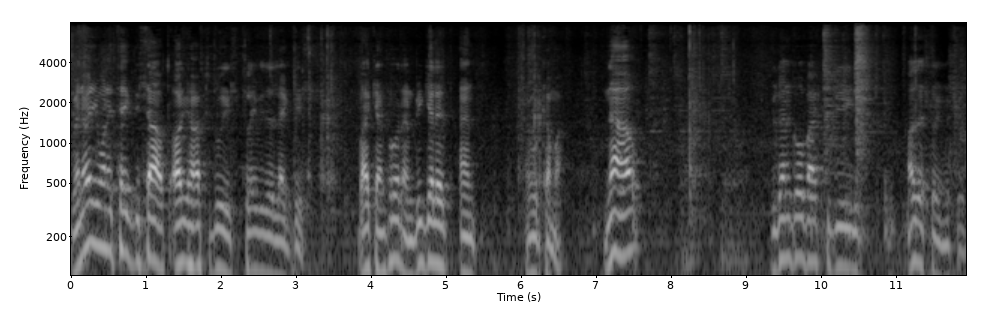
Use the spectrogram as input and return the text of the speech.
whenever you want to take this out, all you have to do is play with it like this. Back and forth and wiggle it and it will come up. Now, we're gonna go back to the other sewing machine.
